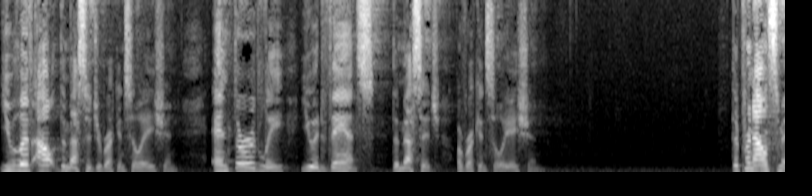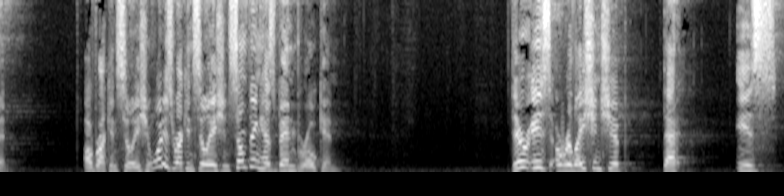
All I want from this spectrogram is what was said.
you live out the message of reconciliation. And thirdly, you advance the message of reconciliation. The pronouncement of reconciliation. What is reconciliation? Something has been broken. There is a relationship that is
